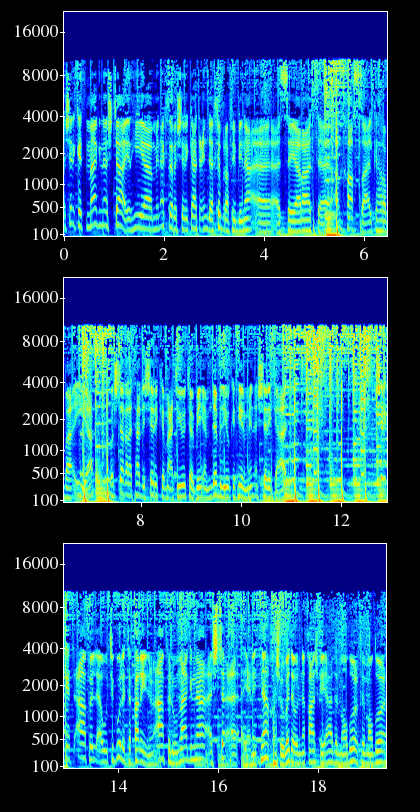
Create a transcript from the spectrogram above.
شركة Magna Steyr هي من أكثر الشركات عندها خبرة في بناء آه، السيارات آه، الخاصة الكهربائية واشتغلت هذه الشركة مع تويوتا بي إم دبليو كثير من الشركات. شركة آبل أو تقول التقارير انه آبل وماجنا اشت... يعني تناقشوا بدأوا النقاش في هذا الموضوع في موضوع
